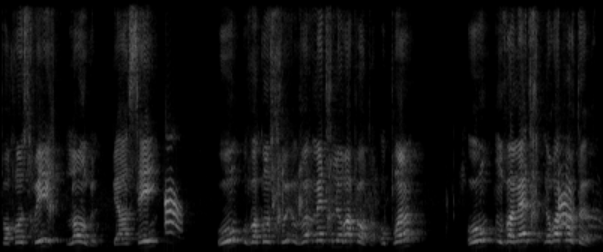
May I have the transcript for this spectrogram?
Pour construire l'angle BAC, où on va, construire, on va mettre le rapporteur. Au point où on va mettre le rapporteur.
